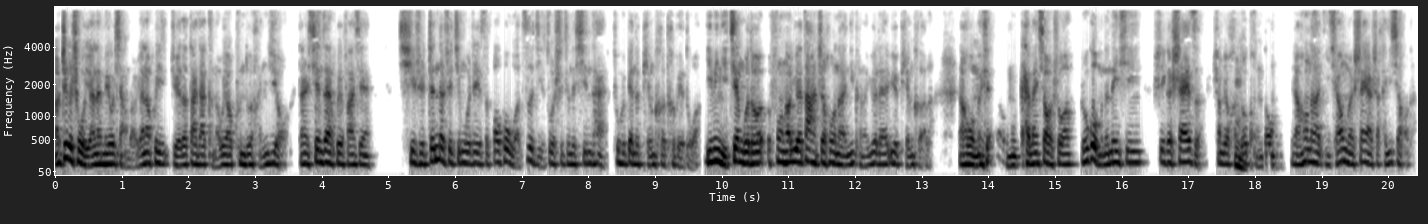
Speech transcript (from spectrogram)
然后这个是我原来没有想到，原来会觉得大家可能会要困顿很久，但是现在会发现。其实真的是经过这一次，包括我自己做事情的心态就会变得平和特别多。因为你见过的风浪越大之后呢，你可能越来越平和了。然后我们我们开玩笑说，如果我们的内心是一个筛子，上面有很多孔洞，然后呢，以前我们山眼是很小的，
